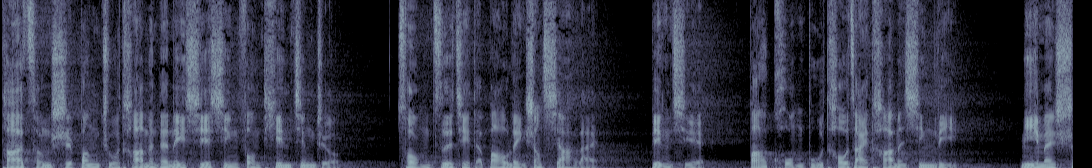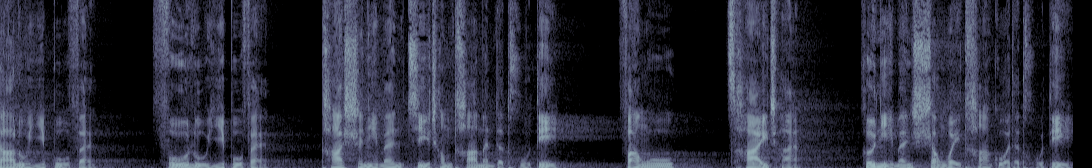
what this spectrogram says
他曾使帮助他们的那些信奉天经者，从自己的堡垒上下来，并且 把恐怖投在他们心里。你们杀戮一部分，俘虏一部分，他使你们继承他们的土地、房屋、财产和你们尚未踏过的土地。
